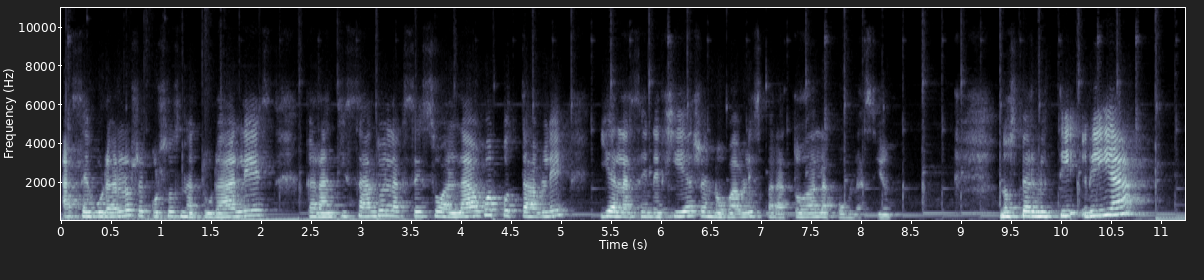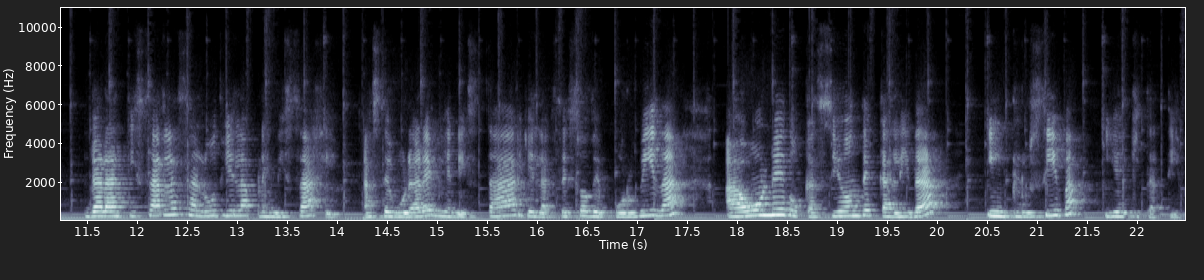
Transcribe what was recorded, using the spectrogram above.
Asegurar los recursos naturales, garantizando el acceso al agua potable y a las energías renovables para toda la población. Nos permitiría garantizar la salud y el aprendizaje, asegurar el bienestar y el acceso de por vida a una educación de calidad, inclusiva y equitativa.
